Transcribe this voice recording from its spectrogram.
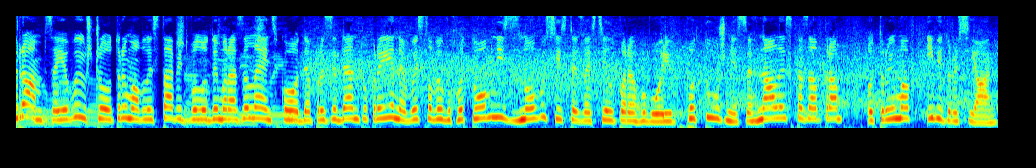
Трамп заявив, що отримав листа від Володимира Зеленського, де президент України висловив готовність знову сісти за стіл переговорів. Потужні сигнали, сказав Трамп, отримав і від росіян.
